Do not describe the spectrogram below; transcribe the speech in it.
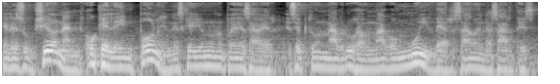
que le succionan o que le imponen, es que uno no puede saber, excepto una bruja, un mago muy versado en las artes,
